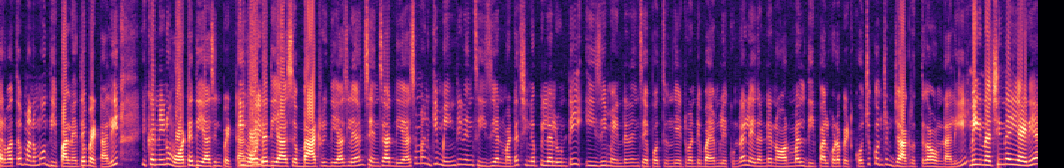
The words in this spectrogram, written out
తర్వాత మనము దీపాలను అయితే పెట్టాలి. ఇక్కడ నేను వాటర్ దియాస్ని పెట్టాను. వాటర్ దియాస్ బ్యాటరీ దియాస్ లేదా సెన్సార్ దియాస్ మనకి మెయింటెనెన్స్ ఈజీ అనమాట చిన్నపిల్లలు ఉంటే ఈజీ మెయింటెనెన్స్ అయిపోతుంది. ఎటువంటి భయం లేకుండా లేదంటే నార్మల్ దీపాలు కూడా పెట్టుకోవచ్చు. కొంచెం జాగ్రత్తగా ఉండాలి. మీకు నచ్చింది ఈ ఐడియా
